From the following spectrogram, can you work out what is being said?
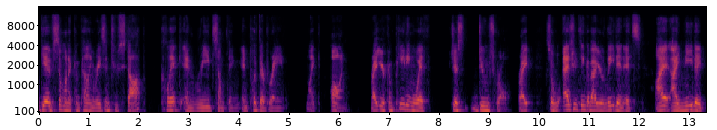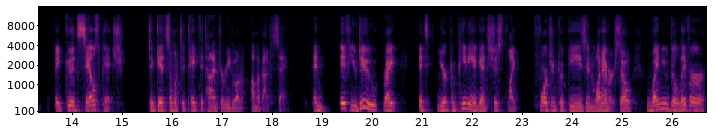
give someone a compelling reason to stop, click, and read something and put their brain like on right? You're competing with just doom scroll, right? So as you think about your lead in, it's I I need a a good sales pitch to get someone to take the time to read what I'm about to say. And if you do, right, it's you're competing against just like fortune cookies and whatever. So when you deliver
